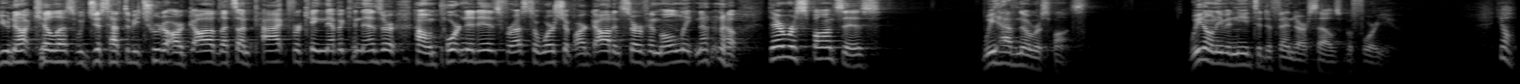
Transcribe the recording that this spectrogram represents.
you not kill us. We just have to be true to our God. Let's unpack for King Nebuchadnezzar how important it is for us to worship our God and serve him only. No, no, no. Their response is, we have no response. We don't even need to defend ourselves before you. Yo,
